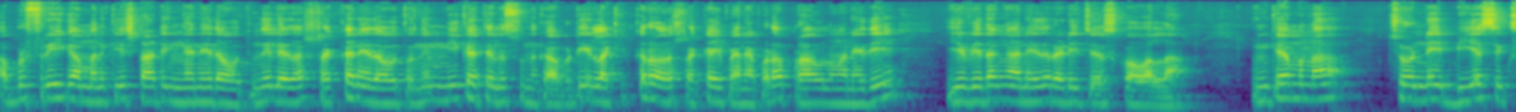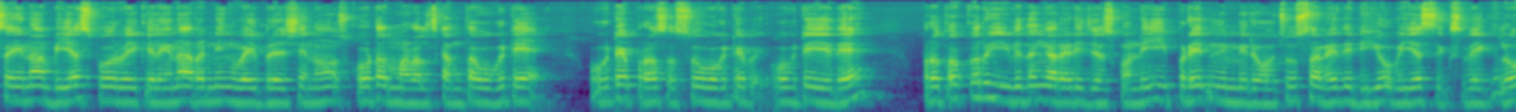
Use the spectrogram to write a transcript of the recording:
అప్పుడు ఫ్రీగా మనకి స్టార్టింగ్ అనేది అవుతుంది లేదా స్ట్రక్ అనేది అవుతుంది. మీకే తెలుస్తుంది కాబట్టి ఇలా కిక్కర్ స్ట్రక్ అయిపోయినా కూడా ప్రాబ్లం అనేది ఈ విధంగా అనేది రెడీ చేసుకోవాలా. ఇంకేమన్నా చూడండి బిఎస్ సిక్స్ అయినా బిఎస్ ఫోర్ వెహికల్ అయినా రన్నింగ్ వైబ్రేషను స్కూటర్ మోడల్స్కి అంతా ఒకటే ఒకటే ప్రాసెస్ ఒకటే ఒకటే ఇదే. ప్రతి ఒక్కరు ఈ విధంగా రెడీ చేసుకోండి. ఇప్పుడైతే మీరు చూస్తున్నది Dio BS six vehicle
